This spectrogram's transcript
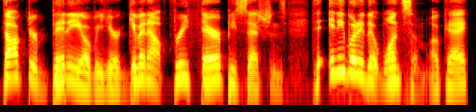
Dr. Benny over here giving out free therapy sessions to anybody that wants them, okay?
